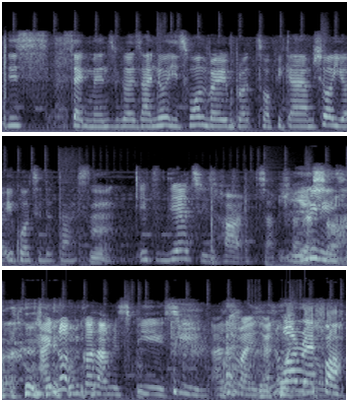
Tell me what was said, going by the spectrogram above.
this segment, because I know it's one very broad topic and I'm sure you're equal to the task. Hmm. It's dear to his heart, actually. Yes, Really? sir. I know because I'm his PA. See, I know my. I know One my refer, job.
